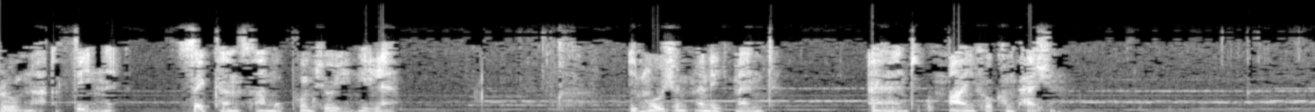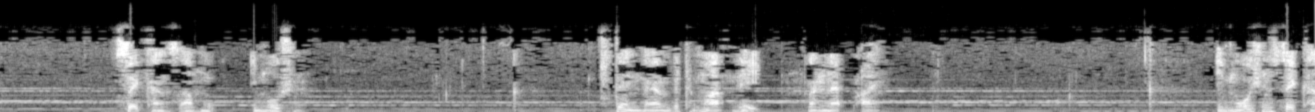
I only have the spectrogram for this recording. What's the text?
ရုဏာအတိနဲ့စိတ်ခံစားမှုဖွံ့ဖြိုးရေးနည်းလမ်း emotion management and mindful compassion စိတ်ခံစားမှု emotion တင်တန်းပထမနေ့မနက်ပိုင်း emotion စိတ်ခံ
